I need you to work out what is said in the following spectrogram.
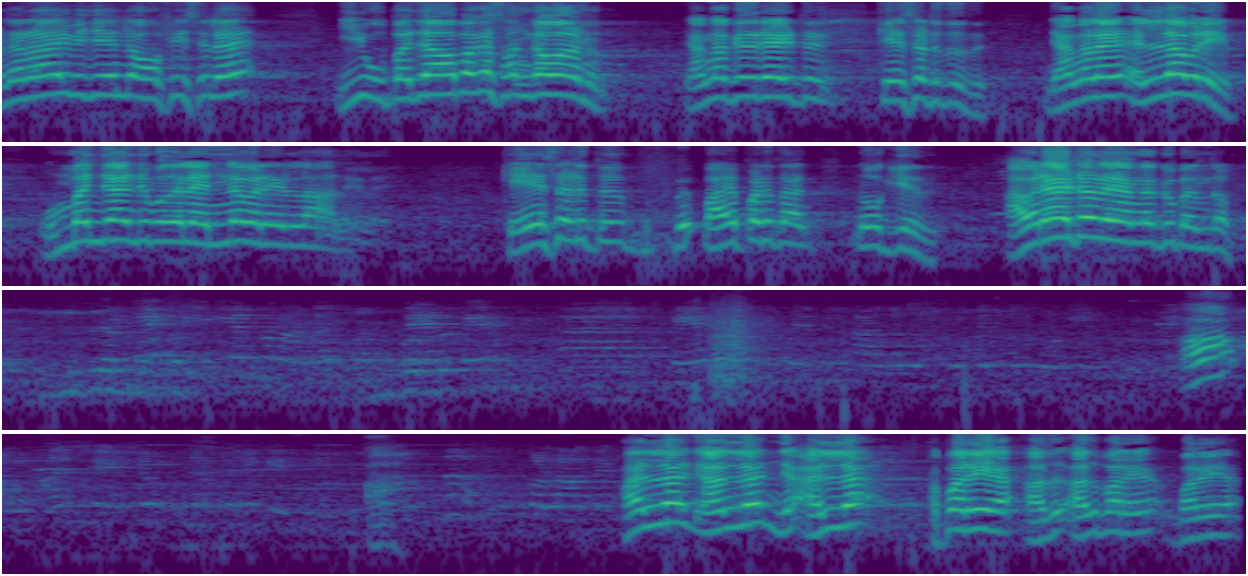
പിണറായി വിജയന്റെ ഓഫീസിലെ ഈ ഉപജാപക സംഘമാണ് ഞങ്ങൾക്കെതിരായിട്ട് കേസെടുത്തത്. ഞങ്ങളെ എല്ലാവരെയും ഉമ്മൻചാണ്ടി മുതൽ എന്നെ വരെയുള്ള ആളുകളെ കേസെടുത്ത് ഭയപ്പെടുത്താൻ നോക്കിയത്. അവരായിട്ടാണ് ഞങ്ങൾക്ക് ബന്ധം. ആ. അല്ല അല്ല അല്ല. പറയാ അത് അത് പറയാ പറയാ.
